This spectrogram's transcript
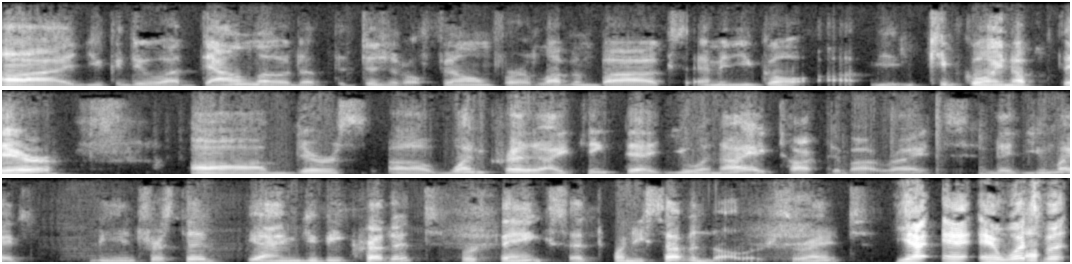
uh, you can do a download of the digital film for eleven bucks. I mean, you go, uh, you keep going up there. Um, there's uh, one credit I think that you and I talked about, right? That you might be interested. The IMDb credit for thanks at twenty seven dollars, right? Yeah, and, and what's been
